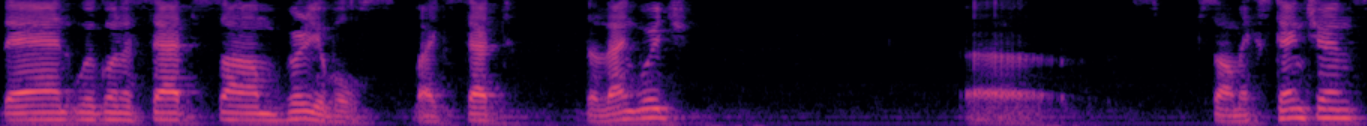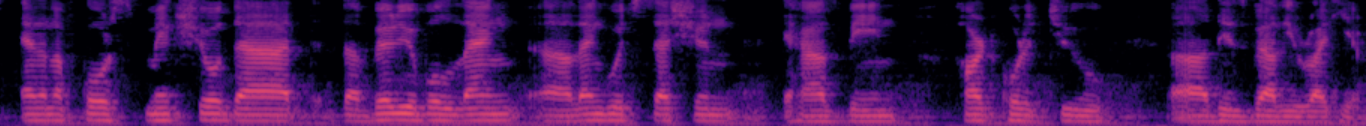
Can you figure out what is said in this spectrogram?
then we're going to set some variables like set the language uh, some extensions and then of course make sure that the variable lang uh, language session has been hard coded to uh, this value right here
